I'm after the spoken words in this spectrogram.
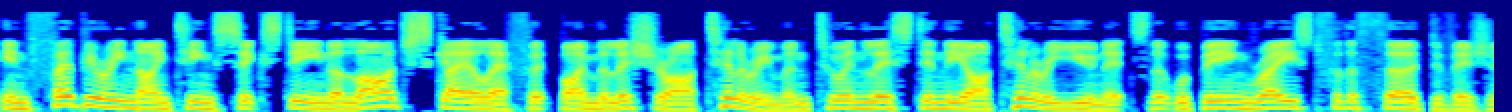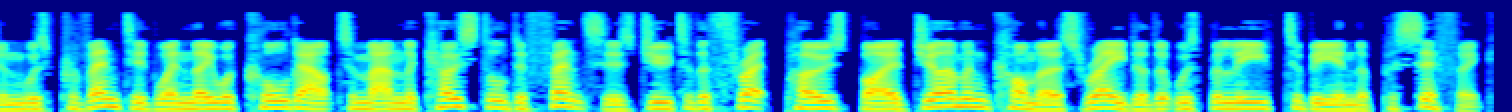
In February 1916 a large-scale effort by militia artillerymen to enlist in the artillery units that were being raised for the 3rd Division was prevented when they were called out to man the coastal defences due to the threat posed by a German commerce raider that was believed to be in the Pacific.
